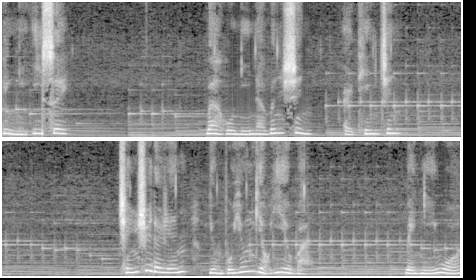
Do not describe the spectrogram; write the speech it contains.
令你易碎，万物呢喃温顺而天真。沉睡的人永不拥有夜晚，唯你我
